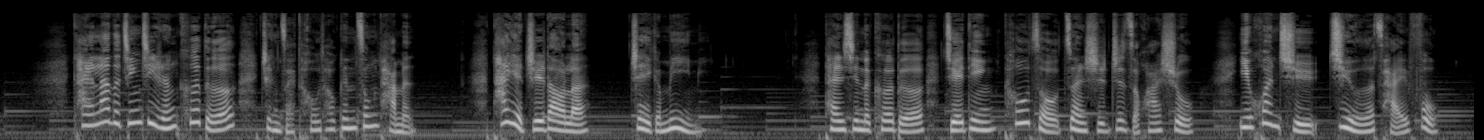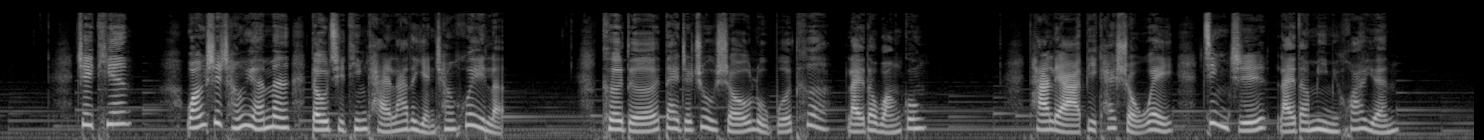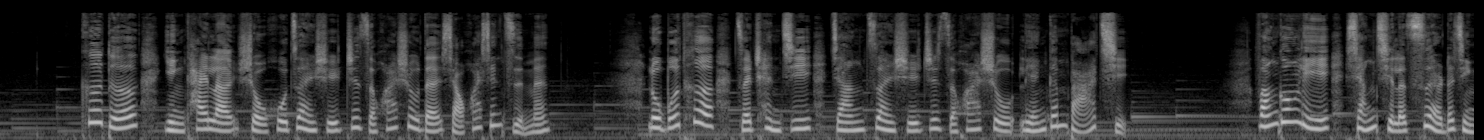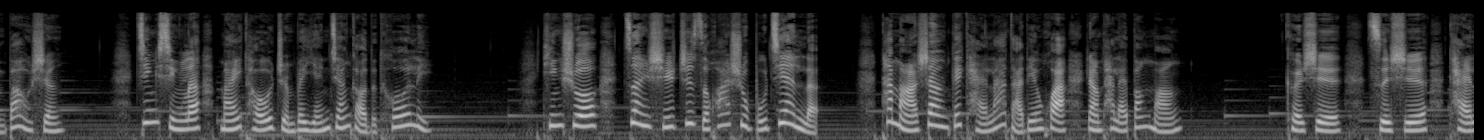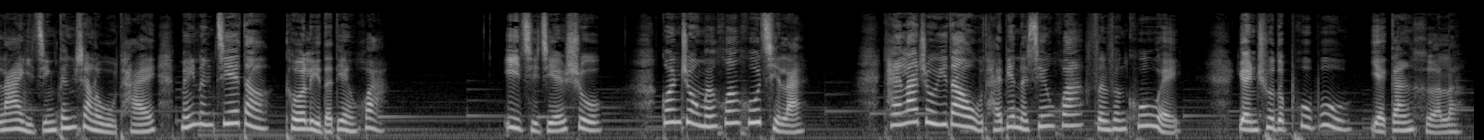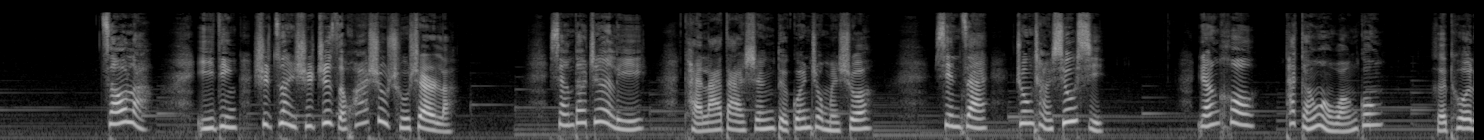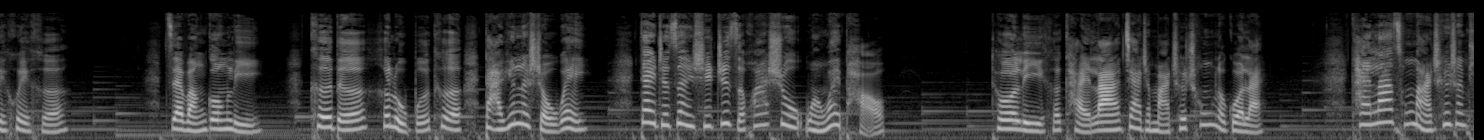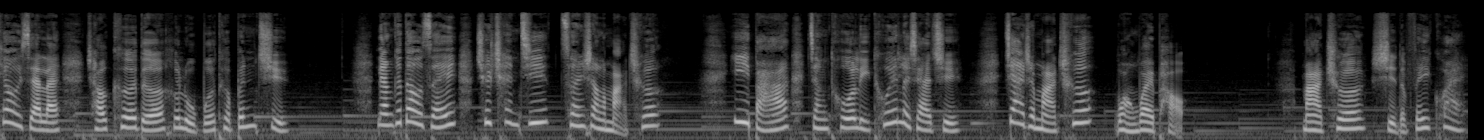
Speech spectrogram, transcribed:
凯拉的经纪人科德正在偷偷跟踪他们。他也知道了这个秘密。贪心的科德决定偷走钻石栀子花树。以换取巨额财富。这天，王室成员们都去听凯拉的演唱会了。科德带着助手鲁伯特来到王宫，他俩避开守卫，径直来到秘密花园。科德引开了守护钻石栀子花树的小花仙子们，鲁伯特则趁机将钻石栀子花树连根拔起。王宫里响起了刺耳的警报声，惊醒了埋头准备演讲稿的托里。听说钻石栀子花树不见了，他马上给凯拉打电话，让他来帮忙。可是此时凯拉已经登上了舞台，没能接到托里的电话。一曲结束，观众们欢呼起来。凯拉注意到舞台边的鲜花纷纷枯萎。远处的瀑布也干涸了。糟了，一定是钻石栀子花树出事儿了。想到这里，凯拉大声对观众们说：“现在中场休息。”然后他赶往王宫，和托里会合。在王宫里，科德和鲁伯特打晕了守卫，带着钻石栀子花树往外跑。托里和凯拉驾着马车冲了过来，凯拉从马车上跳下来，朝科德和鲁伯特奔去。两个盗贼却趁机窜上了马车，一把将托里推了下去，驾着马车往外跑。马车驶得飞快，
